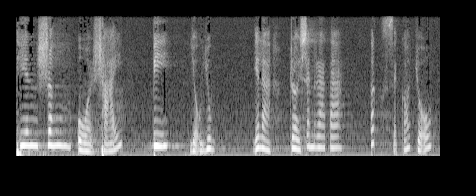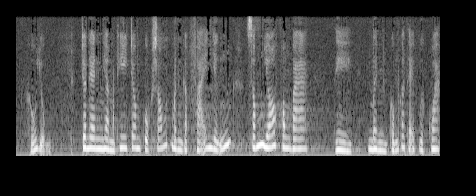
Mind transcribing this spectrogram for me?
thiên sân ùa sải bi dậu dung. Nghĩa là trời sanh ra ta, tất sẽ có chỗ hữu dụng. Cho nên nhầm khi trong cuộc sống mình gặp phải những sóng gió phong ba thì mình cũng có thể vượt qua.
